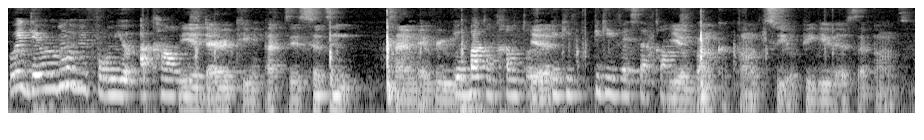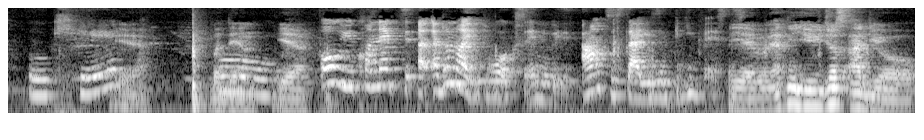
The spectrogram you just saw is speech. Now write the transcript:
Wait, they remove it from your account, yeah, directly at a certain time every week your bank account, or your Yeah. piggy, Piggyvest account. your bank account to your piggyvest account. Okay. Yeah, but Oh. then yeah, Oh, you connect. I, I don't know how it works anyway. I want to start using piggy vest. yeah. But I think you just add your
